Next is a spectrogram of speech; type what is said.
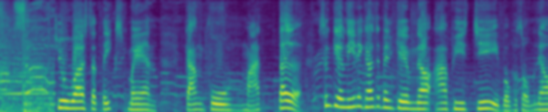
I'm so ชื่อว่า Sticksman กังฟูมาสเตอร์ซึ่งเกมนี้นะครับจะเป็นเกมแนว RPG บวกผสมแนว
